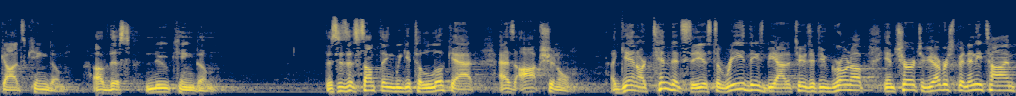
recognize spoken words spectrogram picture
God's kingdom, of this new kingdom. This isn't something we get to look at as optional. Again, our tendency is to read these Beatitudes. If you've grown up in church, if you ever spent any time,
